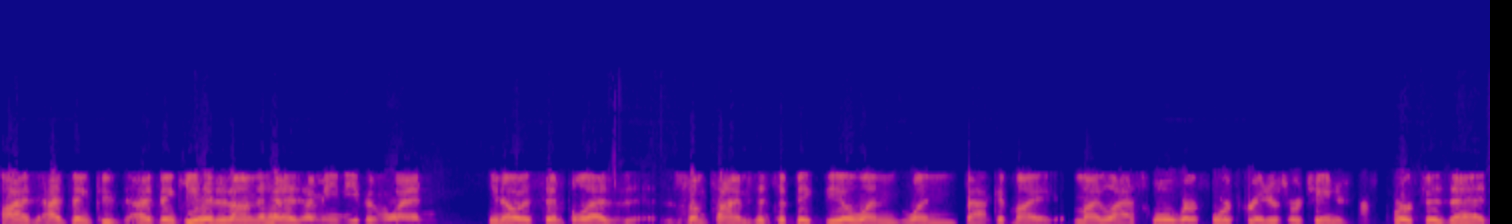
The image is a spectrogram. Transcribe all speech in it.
I, I think you, I think you hit it on the head. I mean, even when you know, as simple as sometimes it's a big deal when when back at my my last school where fourth graders were changing for phys ed,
